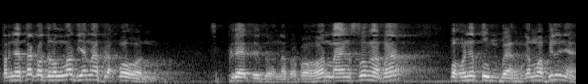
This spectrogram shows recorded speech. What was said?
Ternyata qadarullah dia nabrak pohon. Jebret itu nabrak pohon langsung apa? Pohonnya tumbang, bukan mobilnya.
